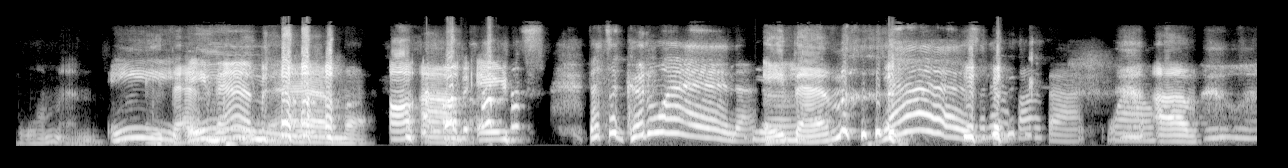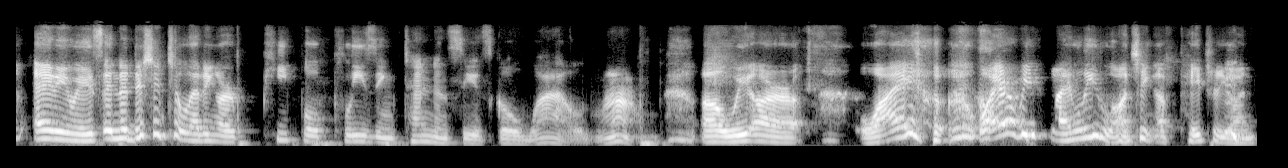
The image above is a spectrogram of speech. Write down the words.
woman. Hey, A a them. them. All Um, of AIDS. That's a good one. A Yeah. them. Yes, I never thought of that. Wow. Um, anyways, in addition to letting our people pleasing tendencies go wild, wow, uh, we are why why are we finally launching a Patreon?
